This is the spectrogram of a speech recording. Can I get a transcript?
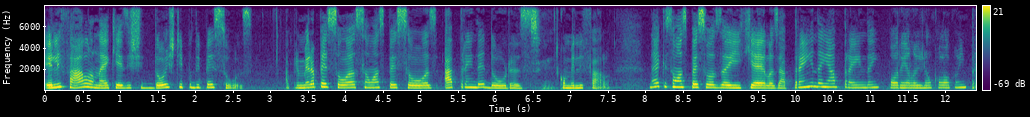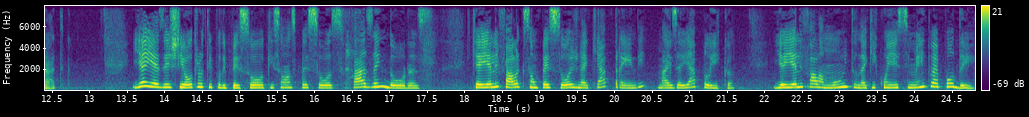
Ele fala, né, que existe dois tipos de pessoas. A primeira pessoa são as pessoas aprendedoras, Sim. como ele fala né? Que são as pessoas aí que elas aprendem, aprendem, porém elas não colocam em prática. E aí existe outro tipo de pessoa que são as pessoas fazendoras, que aí ele fala que são pessoas, né, que aprendem, mas aí aplica. E aí ele fala muito, né, que conhecimento é poder.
